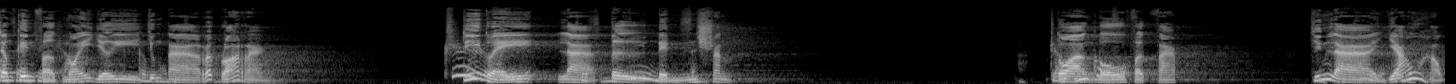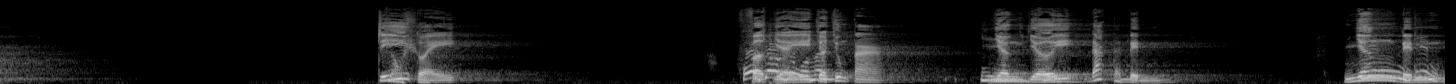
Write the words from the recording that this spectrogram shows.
Trong kinh phật nói với chúng ta rất rõ ràng. Trí tuệ là từ định sanh. Toàn bộ phật pháp chính là giáo học. Trí tuệ phật dạy cho chúng ta nhân giới đắc định. Nhân định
